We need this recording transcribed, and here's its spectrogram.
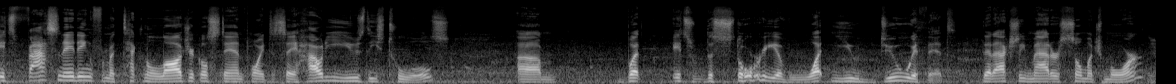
it's fascinating from a technological standpoint to say how do you use these tools, um, but it's the story of what you do with it that actually matters so much more. Yeah.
